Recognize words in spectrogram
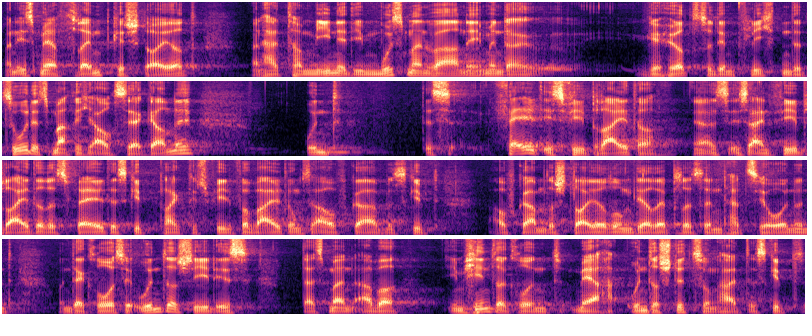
man ist mehr fremdgesteuert. Man hat Termine, die muss man wahrnehmen. Da gehört zu den Pflichten dazu. Das mache ich auch sehr gerne. Und das Feld ist viel breiter. Ja, es ist ein viel breiteres Feld. Es gibt praktisch viel Verwaltungsaufgaben. Es gibt Aufgaben der Steuerung, der Repräsentation. Und, und der große Unterschied ist, dass man aber im Hintergrund mehr Unterstützung hat. Es gibt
